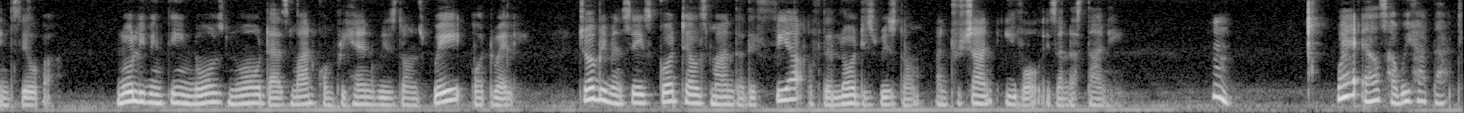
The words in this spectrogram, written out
in silver. No living thing knows, nor does man comprehend wisdom's way or dwelling. Job even says God tells man that the fear of the Lord is wisdom, and to shun evil is understanding. Hmm. Where else have we had that?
